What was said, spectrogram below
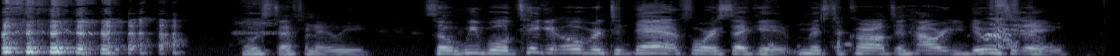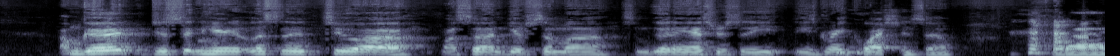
good. Most definitely. So we will take it over to Dad for a second, Mr. Carlton. How are you doing today? I'm good. Just sitting here listening to uh, my son give some uh, some good answers to the, these great questions. So, but, uh,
